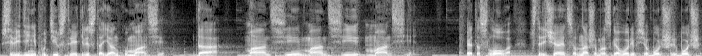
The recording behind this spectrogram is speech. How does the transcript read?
В середине пути встретили стоянку Манси. Да, Манси, Манси, Манси. Это слово встречается в нашем разговоре все больше и больше.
